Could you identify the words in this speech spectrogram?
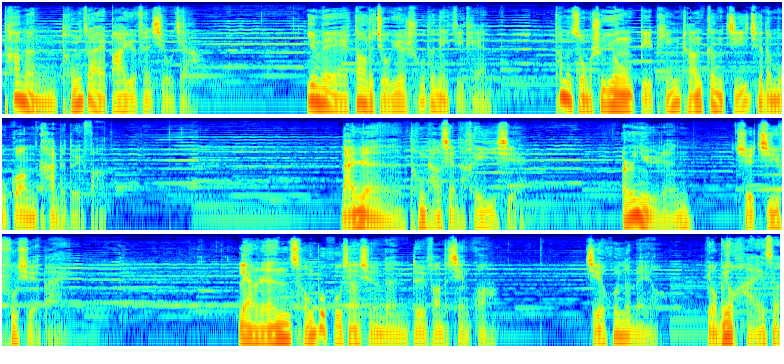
他们同在八月份休假，因为到了九月初的那几天。他们总是用比平常更急切的目光看着对方。男人通常显得黑一些，而女人却肌肤雪白。两人从不互相询问对方的情况：结婚了没有？有没有孩子？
